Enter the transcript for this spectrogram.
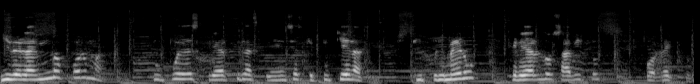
Y de la misma forma, tú puedes crearte las creencias que tú quieras. Si primero crear los hábitos correctos,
